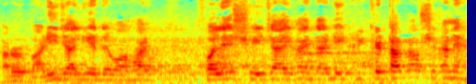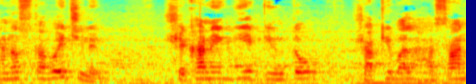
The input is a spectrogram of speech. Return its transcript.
কারোর বাড়ি জ্বালিয়ে দেওয়া হয়, ফলে সেই জায়গায় দাঁড়িয়ে ক্রিকেটাররাও সেখানে হেনস্থা হয়েছিলেন। সেখানে গিয়ে কিন্তু সাকিব আল হাসান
